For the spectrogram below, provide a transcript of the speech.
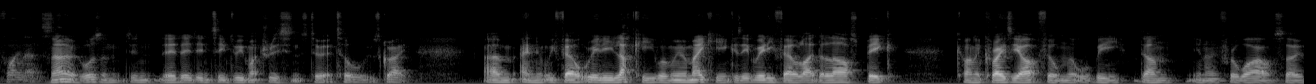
finance? No, it wasn't. Didn't there, there, didn't seem to be much resistance to it at all. It was great, um, and we felt really lucky when we were making it because it really felt like the last big kind of crazy art film that will be done, you know, for a while. So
